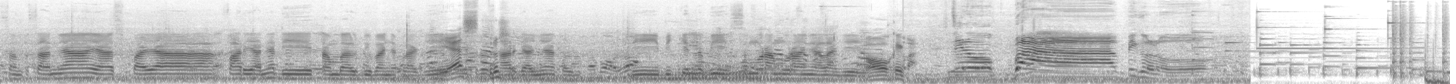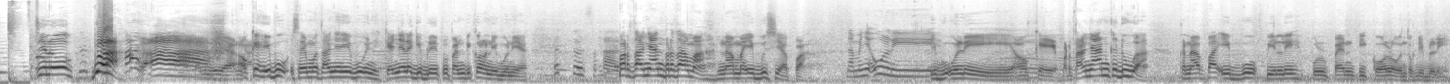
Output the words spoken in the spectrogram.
Pesan-pesannya ya supaya variannya ditambah lebih banyak lagi. Yes, terus, terus? harganya kalau dibikin lebih semurah-murahnya lagi. Oke. Ciluk bah piccolo. Ciluk bah. Ah, ya. Oke Ibu, saya mau tanya nih Ibu ini. Kayaknya lagi beli pulpen piccolo nih Ibu nih ya. Betul sekali. Pertanyaan pertama, nama Ibu siapa? Namanya Uli. Ibu Uli. Oke, pertanyaan kedua, kenapa Ibu pilih pulpen piccolo untuk dibeli?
